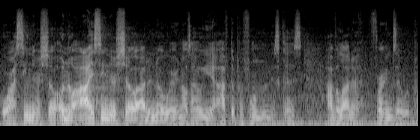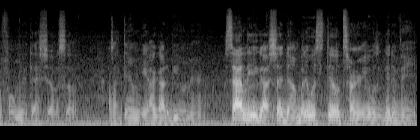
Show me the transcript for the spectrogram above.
or I seen their show. Oh no, I seen their show out of nowhere, and I was like, oh yeah, I have to perform on this because I have a lot of friends that were performing at that show. So I was like, damn, yeah, I got to be on there. Sadly, it got shut down, but it was still turned. It was a good event.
